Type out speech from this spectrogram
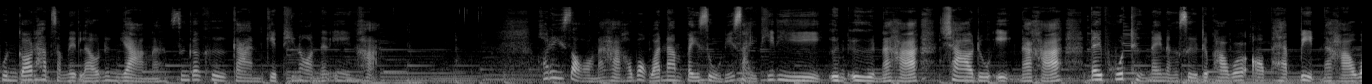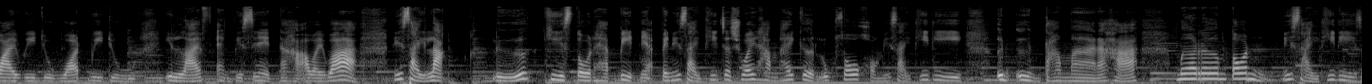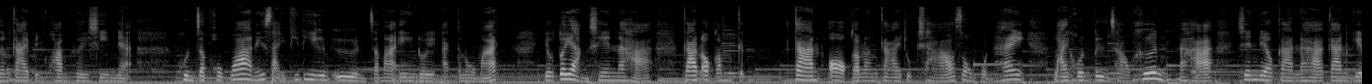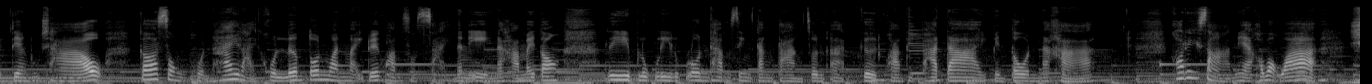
คุณก็ทำสำเร็จแล้วหนึ่งอย่างนะ ซึ่งก็คือการเก็บที่นอนนั่นเองค่ะ ข้อที่2นะคะเขาบอกว่านำไปสู่นิสัยที่ดีอื่นๆนะคะ ชาวดูอีกนะคะ ได้พูดถึงในหนังสือ The Power of Habit นะคะ Why we do what we do in life and business นะคะ เอาไว้ว่านิสัยหลักหรือ keystone habit เนี่ย เป็นนิสัยที่จะช่วยทำให้เกิดลูกโซ่ของนิสัยที่ดีอื่นๆตามมานะคะ เมื่อเริ่มต้นนิสัยที่ดีจนกลายเป็นความเคยชินเนี่ยคุณจะพบว่านิสัยที่ดีอื่นๆ จะมาเองโดยอัตโนมัติ ยกตัวอย่างเช่นนะคะ การออกกำ การออกกำลังกายทุกเช้าส่งผลให้หลายคนตื่นเช้าขึ้นนะคะ เช่นเดียวกันนะคะ การเก็บเตียงทุกเช้า ก็ส่งผลให้หลายคนเริ่มต้นวันใหม่ด้วยความสดใสนั่นเองนะคะ ไม่ต้องรีบลุกลี้ลุกลนทำสิ่งต่างๆ จนอาจเกิดความผิดพลาดได้เป็นต้นนะคะ ข้อที่3เนี่ยเขาบอกว่า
